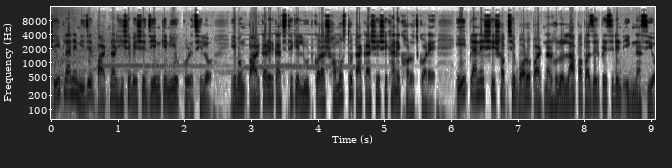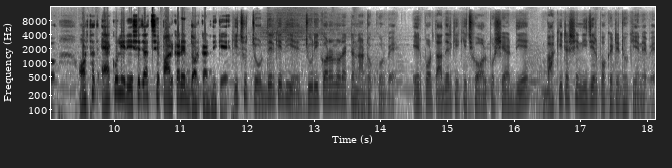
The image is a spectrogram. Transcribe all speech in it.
সেই প্ল্যানে নিজের পার্টনার হিসেবে সে জেনকে নিয়োগ করেছিল এবং পার্কারের কাছ থেকে লুট করা সমস্ত টাকা সে সেখানে খরচ করে। এই প্ল্যানের সে সবচেয়ে বড় পার্টনার হলো লা পাপাজের প্রেসিডেন্ট ইগনাসিও। অর্থাৎ একলি রেসে যাচ্ছে পার্কারের দরকার দিকে। কিছু চোরদেরকে দিয়ে চুরি করানোর একটা নাটক করবে। এরপর তাদেরকে কিছু অল্প শেয়ার দিয়ে বাকিটা সে নিজের পকেটে ঢুকিয়ে নেবে।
